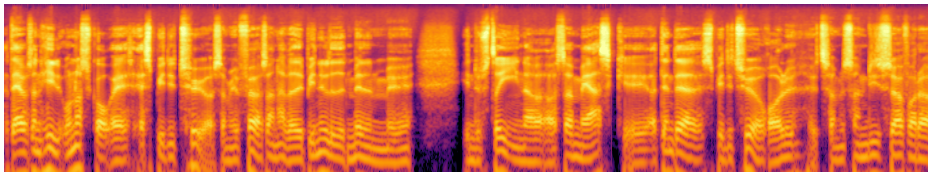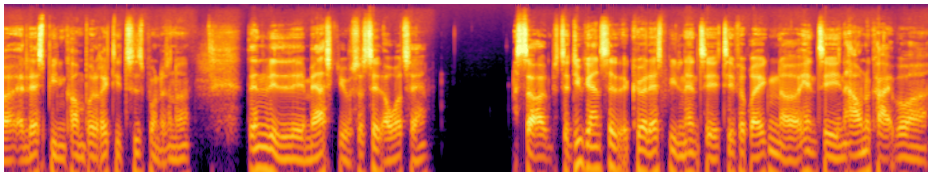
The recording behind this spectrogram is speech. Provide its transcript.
Og der er jo sådan en helt underskov af, af speditører, som jo før sådan har været i bindeledet mellem øh, industrien og, og så Mærsk. Øh, og den der speditørrolle, øh, som sådan lige sørger for, at lastbilen kommer på det rigtige tidspunkt og sådan noget, den vil øh, Mærsk jo så selv overtage. Så, så de vil gerne selv køre lastbilen hen til, til fabrikken og hen til en havnekaj, hvor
